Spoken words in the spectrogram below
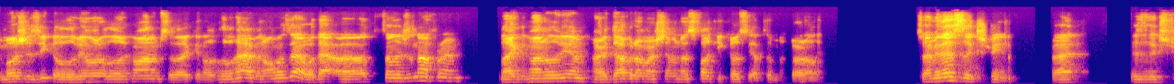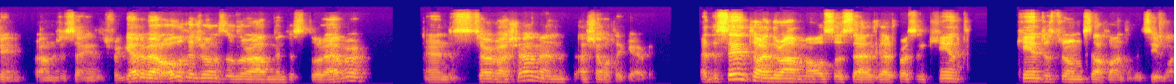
V'yiskabel al mazeh davar maspik lo. Kemoshe Ezekiel Levim lo so like he'll have an. Well, that uh, tonnage is enough for him. Like the Kohen Levim, Hari David Amar Hashem Nasfaki Kosi Atam Mekorali. So I mean, this is extreme, right? This is extreme. I'm just saying, forget about all the cheshbonos of the rabbin and just whatever, and just serve Hashem, and Hashem will take care of it. At the same time, the Rambam also says that a person can't can't just throw himself onto the tzibur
